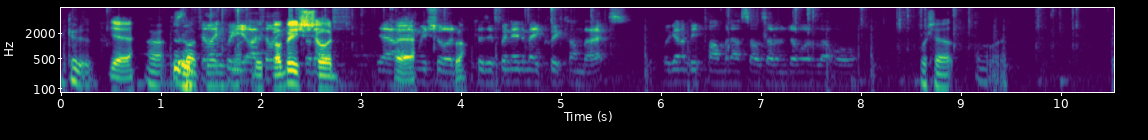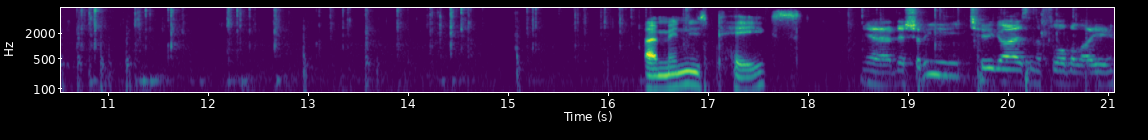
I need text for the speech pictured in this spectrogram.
We could have. yeah. Alright. Could've. I feel like we. I We feel probably like we should. should. Yeah, I think we should because if we need to make quick comebacks, we're gonna be pumping ourselves out and jump over that wall. Watch out. Oh, Alright. I'm in these peaks. Yeah, there should be two guys in the floor below you.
